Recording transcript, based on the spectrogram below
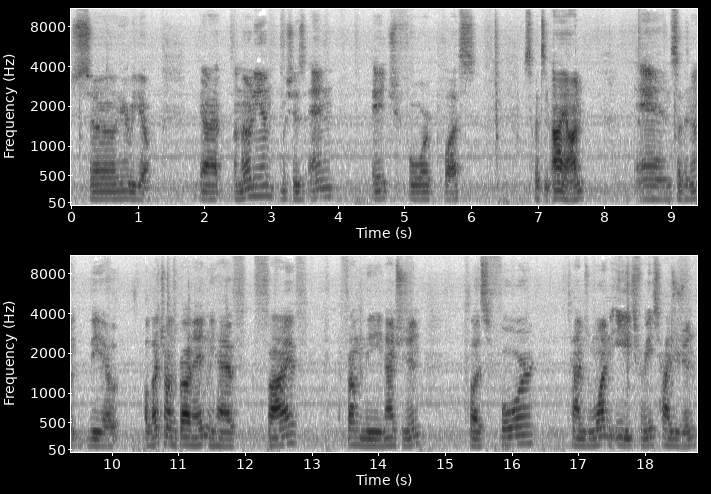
So here we go. Got ammonium, which is NH4 plus, so it's an ion. And so the, the uh, electrons brought in, we have 5 from the nitrogen, plus 4 times 1 each from each hydrogen,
